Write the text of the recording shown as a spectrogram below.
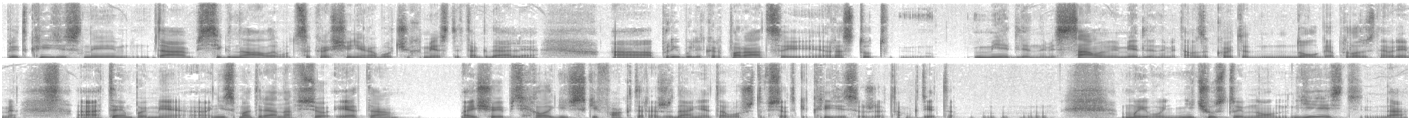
предкризисные да, сигналы, вот сокращение рабочих мест и так далее, а, прибыли корпораций растут медленными, самыми медленными там за какое-то долгое продолжительное время а, темпами, несмотря на все это, а еще и психологический фактор ожидания того, что все-таки кризис уже там где-то мы его не чувствуем, но он есть, да,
